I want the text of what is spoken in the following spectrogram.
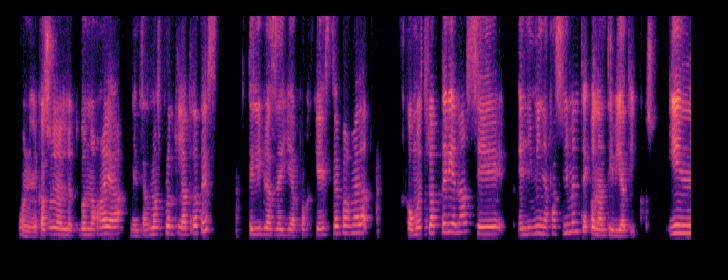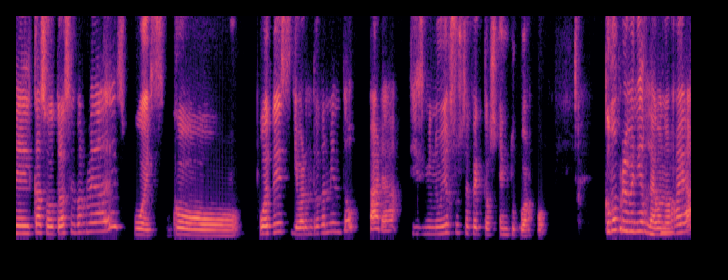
o en el caso de la gonorrea, mientras más pronto la trates, te libras de ella, porque esta enfermedad, como es bacteriana, se elimina fácilmente con antibióticos. Y en el caso de otras enfermedades, pues puedes llevar un tratamiento para disminuir sus efectos en tu cuerpo. ¿Cómo prevenir la gonorrea?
